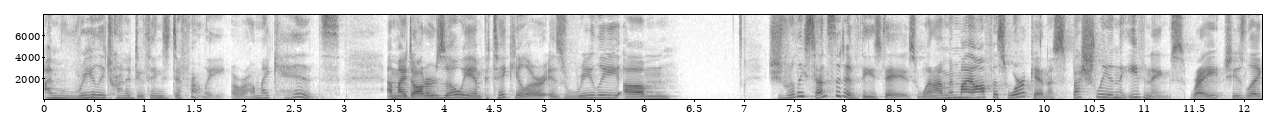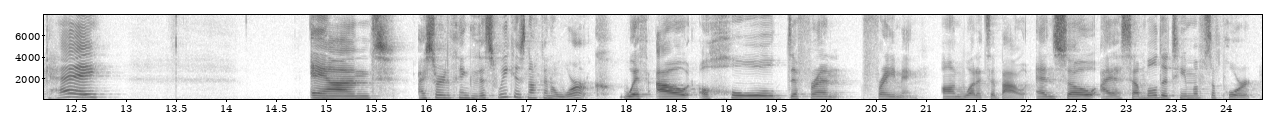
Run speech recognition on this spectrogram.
I'm really trying to do things differently around my kids. And my daughter Zoe, in particular, is really. Um, she's really sensitive these days when I'm in my office working, especially in the evenings, right? She's like, hey. And I started to think this week is not going to work without a whole different framing on what it's about. And so I assembled a team of support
